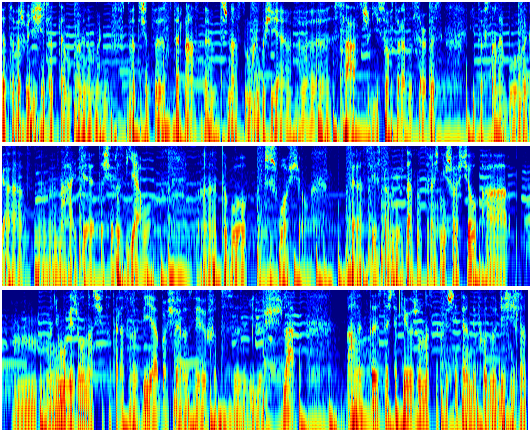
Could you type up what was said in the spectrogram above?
Te, co weszły 10 lat temu, pamiętam jak w 2014-2013 grubo siedziałem w SaaS, czyli Software as a Service i to w Stanach było mega na hypie, to się rozwijało. E, To było przyszłością. Teraz jest tam już dawno teraźniejszością, a mm, no nie mówię, że u nas się to teraz rozwija, bo się rozwija już od iluś lat, ale to jest coś takiego, że u nas faktycznie trendy wchodzą 10 lat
